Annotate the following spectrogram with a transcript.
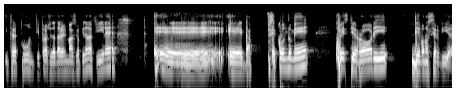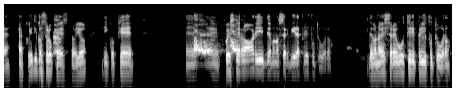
i tre punti, però c'è da dare il massimo fino alla fine. E, e da- secondo me questi errori devono servire. Ecco, io dico solo questo, io dico che eh, questi errori devono servire per il futuro, devono essere utili per il futuro,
